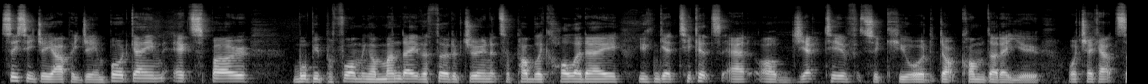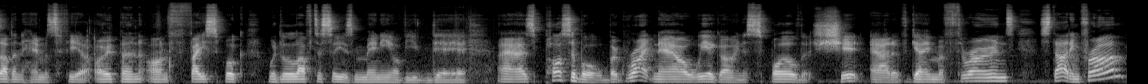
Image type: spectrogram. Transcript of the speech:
CCG, RPG, and board game expo. We'll be performing on Monday, the 3rd of June. It's a public holiday. You can get tickets at objectivesecured.com.au or check out Southern Hemisphere Open on Facebook. Would love to see as many of you there as possible. But right now, we are going to spoil the shit out of Game of Thrones, starting from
